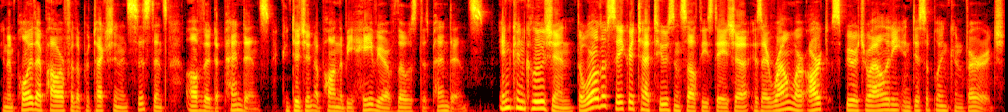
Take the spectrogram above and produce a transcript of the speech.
and employ their power for the protection and assistance of their dependents, contingent upon the behavior of those dependents. In conclusion, the world of sacred tattoos in Southeast Asia is a realm where art, spirituality, and discipline converge.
